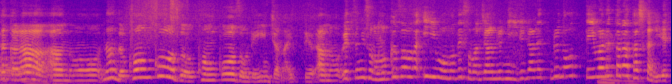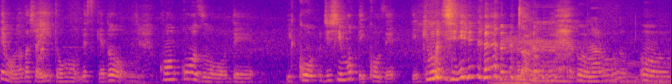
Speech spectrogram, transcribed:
だからあのなんだろう根構造根構造でいいんじゃないっていうあの別にその木造がいいものでそのジャンルに入れられるのって言われたらうん。確かに入れても私はいいと思うんですけど根構造で行こう自信持っていこうぜっていう気持ちに。なるほど。ねうん。なるほど。うん。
